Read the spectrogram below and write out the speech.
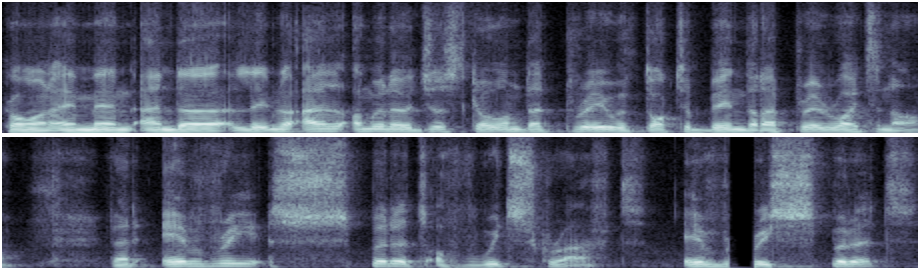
Go on, amen. And uh, I'm going to just go on that prayer with Dr. Ben that I pray right now that every spirit of witchcraft, every spirit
